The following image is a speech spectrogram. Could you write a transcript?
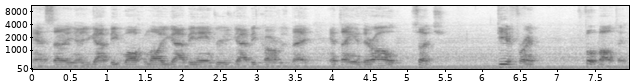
And so, you know, you got to beat Waccamaw, you got to beat Andrews, you got to beat Carver's Bay. And the thing is, they're all such different football teams.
